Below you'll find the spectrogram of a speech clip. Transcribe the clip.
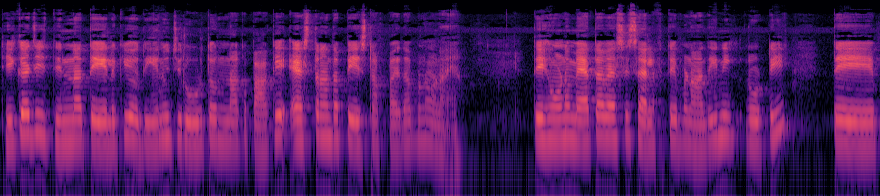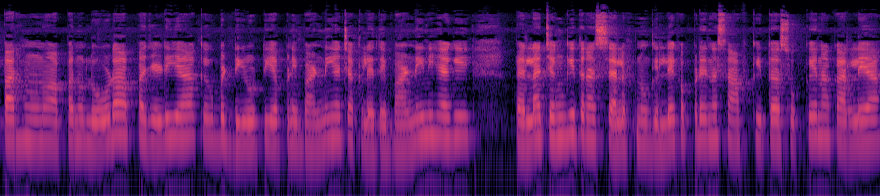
ਠੀਕ ਹੈ ਜੀ? ਜਿੰਨਾ ਤੇਲ ਘਿਓ ਦੀ ਇਹਨੂੰ ਜ਼ਰੂਰਤ ਉਨਾ ਕੁ ਪਾ ਕੇ ਇਸ ਤਰ੍ਹਾਂ ਦਾ ਪੇਸਟ ਆਪਾਂ ਇਹਦਾ ਬਣਾਉਣਾ ਆ। ਤੇ ਹੁਣ ਮੈਂ ਤਾਂ ਵੈਸੇ ਸੈਲਫ ਤੇ ਬਣਾਦੀ ਨਹੀਂ ਰੋਟੀ। ਤੇ ਪਰ ਹੁਣ ਆਪਾਂ ਨੂੰ ਲੋੜ ਆ, ਆਪਾਂ ਜਿਹੜੀ ਆ ਕਿ ਵੱਡੀ ਰੋਟੀ ਆਪਣੀ ਬਣਨੀ ਆ, ਚੱਕਲੇ ਤੇ ਬਣਨੀ ਨਹੀਂ ਹੈਗੀ। ਪਹਿਲਾਂ ਚੰਗੀ ਤਰ੍ਹਾਂ ਸੈਲਫ ਨੂੰ ਗਿੱਲੇ ਕੱਪੜੇ ਨਾਲ ਸਾਫ਼ ਕੀਤਾ, ਸੁੱਕੇ ਨਾਲ ਕਰ ਲਿਆ।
